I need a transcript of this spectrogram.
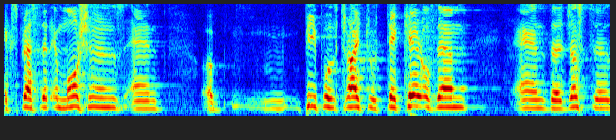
express their emotions, and uh, people try to take care of them, and uh, just uh,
